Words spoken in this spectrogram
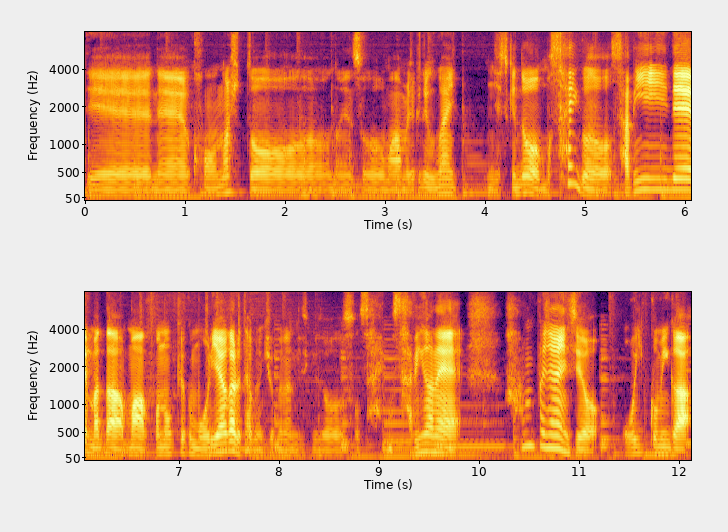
でね、この人の演奏、まあ、めちゃくちゃうまいんですけど、もう最後のサビで、また、まあ、この曲盛り上がる多分曲なんですけど、その最後サビがね、半端じゃないんですよ。追い込みが。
